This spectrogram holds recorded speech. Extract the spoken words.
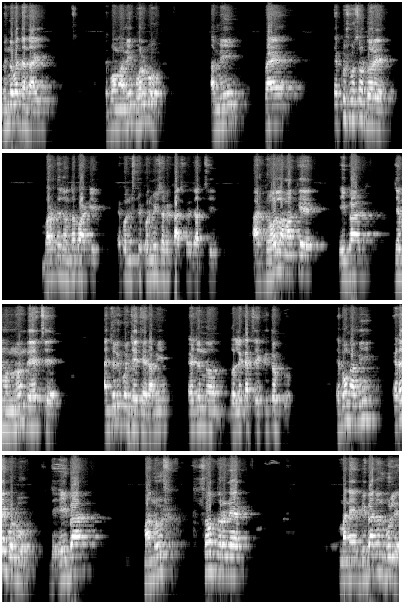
ধন্যবাদ জানাই এবং আমি বলব, আমি প্রায় একুশ বছর ধরে ভারতীয় জনতা পার্টির একনিষ্ঠ কর্মী হিসাবে কাজ করে যাচ্ছি। আর দল আমাকে এইবার যে মনোনয়ন দিয়েছে, আঞ্চলিক পঞ্চায়েতের, আমি এর জন্য দলের কাছে কৃতজ্ঞ। এবং আমি এটাই বলব যে এইবার মানুষ সব ধরনের মানে বিভাজন ভুলে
